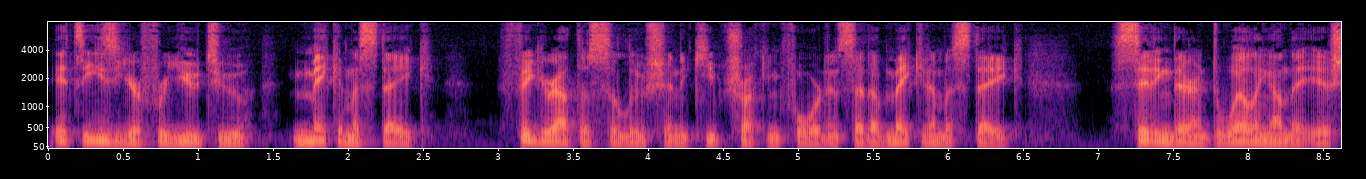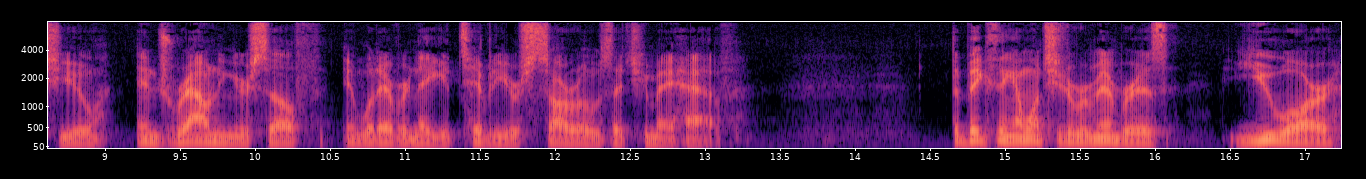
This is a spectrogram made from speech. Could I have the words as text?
it's easier for you to make a mistake, figure out the solution, and keep trucking forward instead of making a mistake, sitting there and dwelling on the issue and drowning yourself in whatever negativity or sorrows that you may have. The big thing I want you to remember is you are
